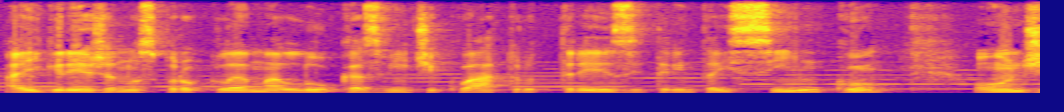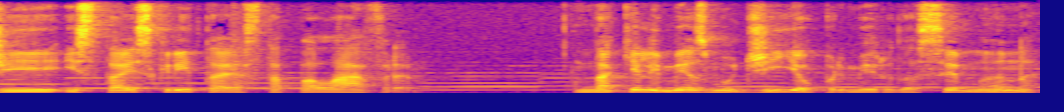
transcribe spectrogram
A igreja nos proclama Lucas 24, 13 e 35, onde está escrita esta palavra. Naquele mesmo dia, o primeiro da semana,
